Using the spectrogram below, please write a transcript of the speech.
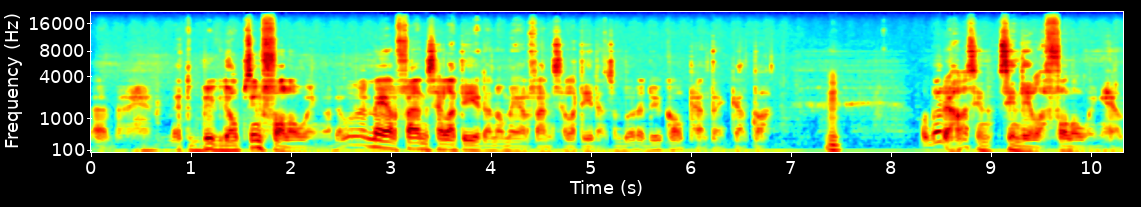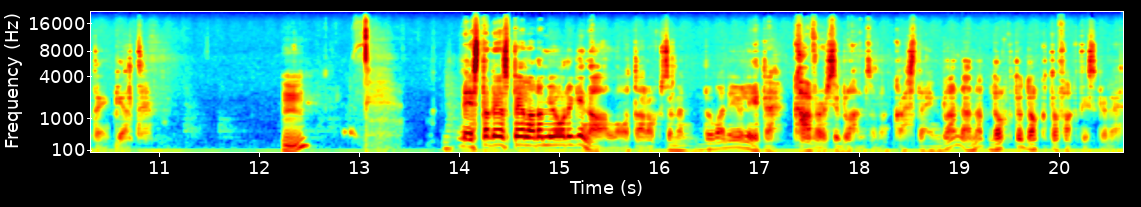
äh, byggde upp sin following. Och det var mer fans hela tiden och mer fans hela tiden som började dyka upp helt enkelt. Och, mm. och började ha sin, sin lilla following helt enkelt. Mm. mestadels spelar de ju originallåtar också, men då var det ju lite covers ibland som de kastade in. Bland annat Dr. Doctor faktiskt ska det,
